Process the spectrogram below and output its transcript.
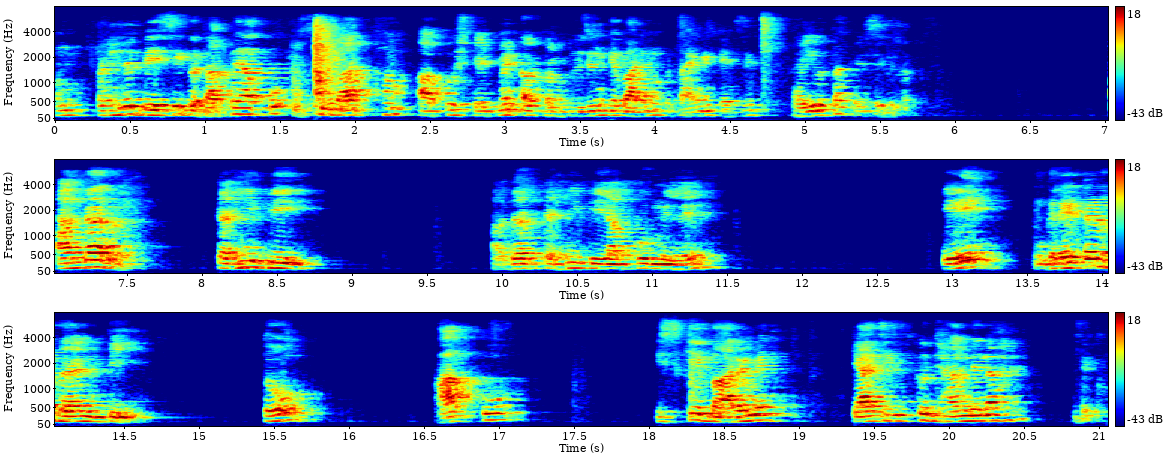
हम पहले बेसिक बताते हैं आपको, उसके बाद हम आपको स्टेटमेंट और कंक्लूजन के बारे में बताएँगे कैसे सही होता, कैसे गलत अगर कहीं भी अगर कहीं भी आपको मिले ए ग्रेटर देन बी तो आपको इसके बारे में क्या चीज़ को ध्यान देना है? देखो,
